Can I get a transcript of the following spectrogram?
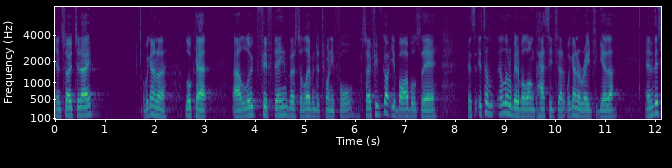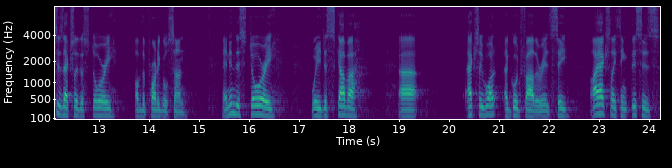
And so today, we're going to look at uh, Luke 15, verse 11 to 24. So if you've got your Bibles there, it's, it's a, a little bit of a long passage that we're going to read together. And this is actually the story of the prodigal son. And in this story, we discover uh, actually what a good father is. See, I actually think this is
